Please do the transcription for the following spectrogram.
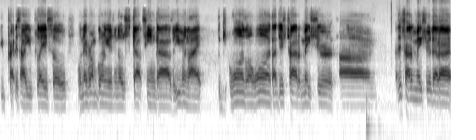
you practice how you play. So whenever I'm going against you know scout team guys or even like ones on ones, I just try to make sure um, I just try to make sure that I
